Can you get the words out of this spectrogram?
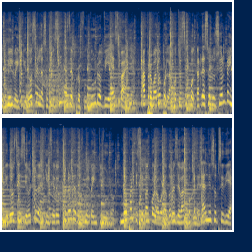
2022 en las oficinas de Profuturo vía España. Aprobado por la JCJ, resolución 2218 del 15 de octubre de 2021. No participan colaboradores de Banco General ni subsidiarios.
